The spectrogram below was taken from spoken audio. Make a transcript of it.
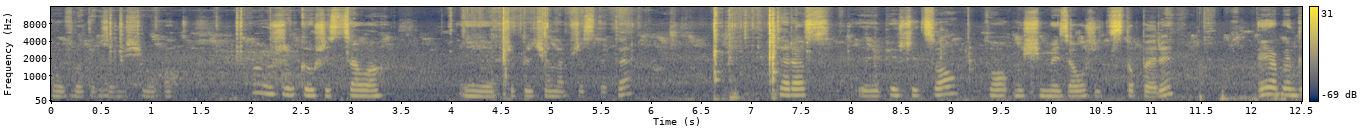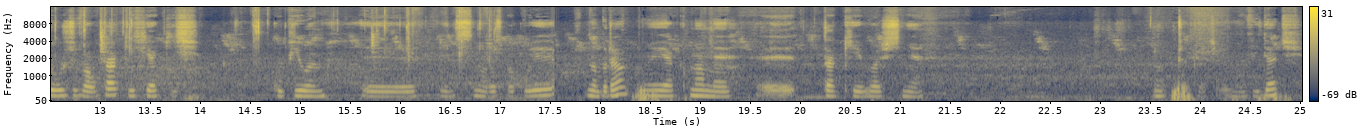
kołowrotek zawiesiło. O. No, żyłka już jest cała yy, przepleciona przez TT. Teraz y, pierwsze co, to musimy założyć stopery. Ja będę używał takich, jakiś kupiłem, y, więc no rozpakuję. Dobra, no jak mamy y, takie właśnie... No, czekajcie, nie widać.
